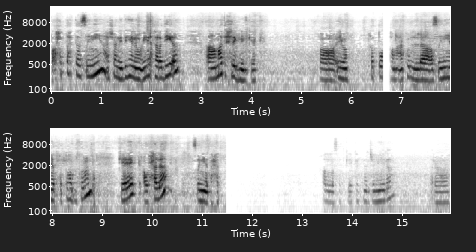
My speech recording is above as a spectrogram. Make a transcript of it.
فأحط تحتها صينية عشان إذا هي نوعيتها رديئة آه ما تحرق لي الكيك فايوه مع كل صينية تحطوها بالفرن كيك أو حلا صينية تحت. خلصت كيكتنا الجميلة. راح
